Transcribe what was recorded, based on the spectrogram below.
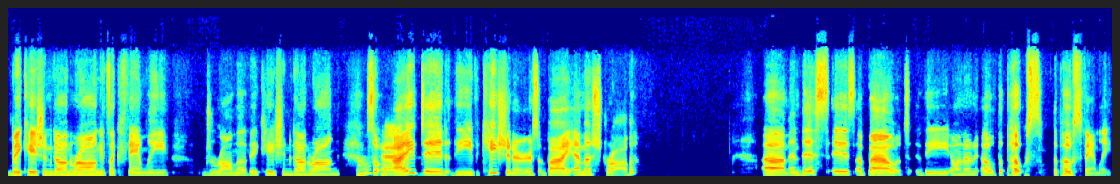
vacation gone wrong. It's like family drama vacation gone wrong. Okay. So I did The Vacationers by Emma Straub. Um, and this is about the oh, no, oh the Post, the Post family.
